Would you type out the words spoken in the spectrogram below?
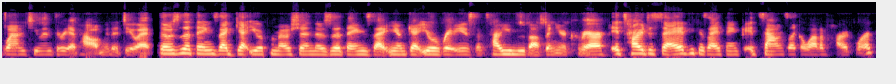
one, two, and three of how I'm going to do it. Those are the things that get you a promotion. Those are the things that, you know, get you a raise. That's how you move up in your career. It's hard to say because I think it sounds like a lot of hard work,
